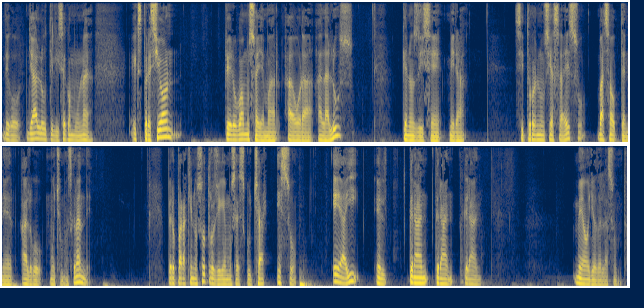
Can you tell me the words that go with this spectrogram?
digo, ya lo utilicé como una expresión, pero vamos a llamar ahora a la luz que nos dice, mira, si tú renuncias a eso, vas a obtener algo mucho más grande. Pero para que nosotros lleguemos a escuchar eso, he ahí el gran, gran, gran meollo del asunto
